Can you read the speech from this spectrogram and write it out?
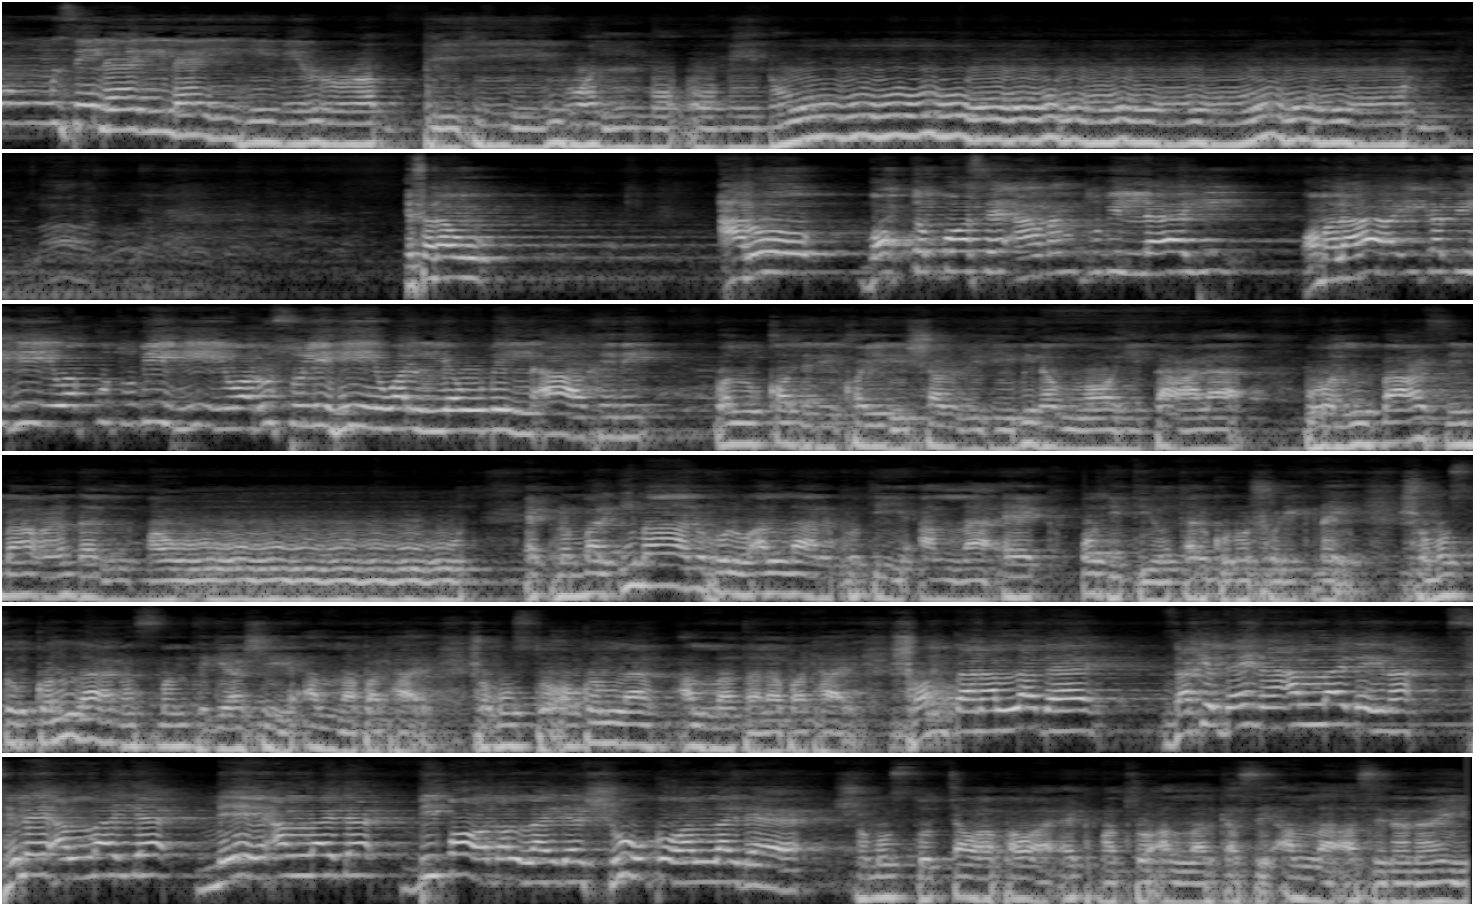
উনজিলা ইলাইহি মির রাব্বিহি ওয়াল মুমিনুন এছাড়াও আরও বক্তব্য আছে আমান্তু বিল্লাহি ওয়া মালাইকাতিহি ওয়া কুতুবিহি ওয়া রুসুলিহি ওয়াল ইয়াউমিল আখিরি والقدر خير شره من الله تعالى والبعث بعد الموت এক নম্বর ইমান হলো আল্লাহর প্রতি আল্লাহ এক অদ্বিতীয় তার কোনো শরিক নাই। সমস্ত কল্যাণ আসমান থেকে আসে আল্লাহ পাঠায়। সমস্ত অকল্যাণ আল্লাহ তালা পাঠায়। সন্তান আল্লাহ দেয়, যাকে দেয় না, আল্লাহ দেয় না। ছেলে আল্লাহ দেয় মেয়ে আল্লাহ দেয় বিপদ আল্লাহ দেয় সুখ ও আল্লাহ দেয় সমস্ত চাওয়া পাওয়া একমাত্র আল্লাহর কাছে আল্লাহ আছে না নাই?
